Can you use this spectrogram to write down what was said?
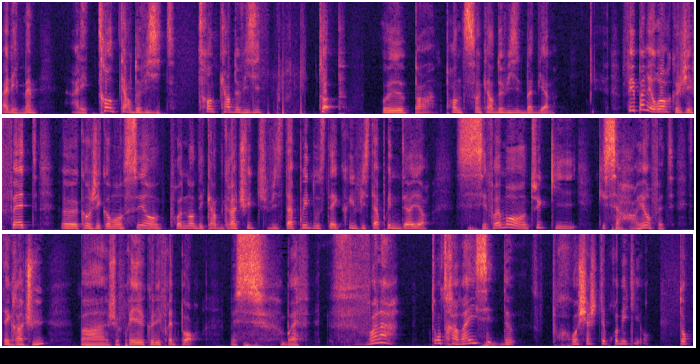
Allez, même, allez, 30 cartes de visite. 30 cartes de visite, top. Prendre 100 cartes de visite bas de gamme. Fais pas l'erreur que j'ai faite euh, quand j'ai commencé en prenant des cartes gratuites Vistaprint où c'était écrit Vistaprint derrière. C'est vraiment un truc qui, qui sert à rien en fait. C'était gratuit, ben je ferais que les frais de port. Bref. Voilà. Ton travail c'est de rechercher tes premiers clients. Donc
